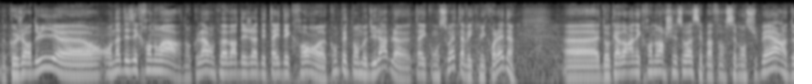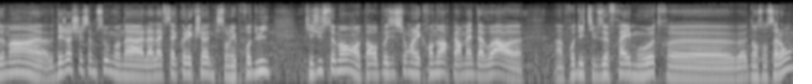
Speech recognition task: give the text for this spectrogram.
Donc aujourd'hui, euh, on a des écrans noirs. Donc là, on peut avoir déjà des tailles d'écran euh, complètement modulables, taille qu'on souhaite avec micro LED. Euh, donc avoir un écran noir chez soi, c'est pas forcément super. Demain, déjà chez Samsung, on a la Lifestyle Collection, qui sont les produits qui justement, par opposition à l'écran noir, permettent d'avoir un produit type The Frame ou autre dans son salon.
